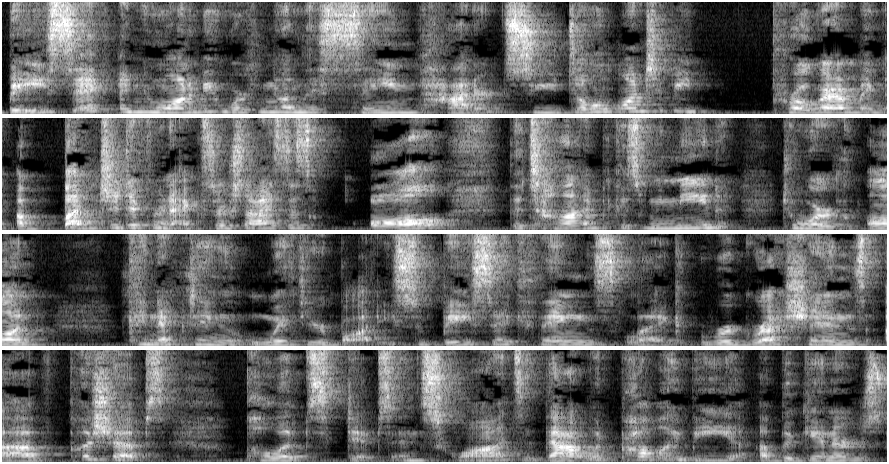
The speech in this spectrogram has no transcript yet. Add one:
basic, and you wanna be working on the same pattern. So you don't want to be programming a bunch of different exercises all the time because we need to work on connecting with your body. So basic things like regressions of push-ups, pull-ups, dips, and squats, that would probably be a beginner's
